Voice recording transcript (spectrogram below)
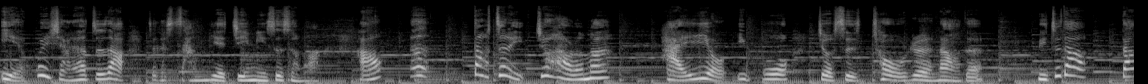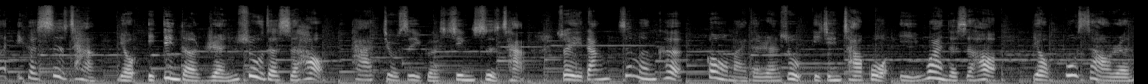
也会想要知道这个商业机密是什么。好，那到这里就好了吗？还有一波就是凑热闹的。你知道，当一个市场有一定的人数的时候，它就是一个新市场。所以，当这门课购买的人数已经超过一万的时候，有不少人。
